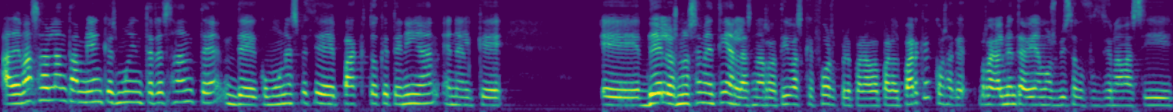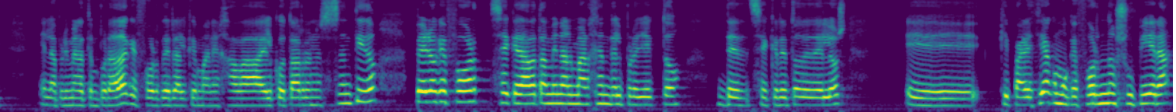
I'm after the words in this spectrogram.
Además hablan también que es muy interesante de como una especie de pacto que tenían en el que eh, Delos no se metía en las narrativas que Ford preparaba para el parque, cosa que realmente habíamos visto que funcionaba así en la primera temporada, que Ford era el que manejaba el cotarro en ese sentido, pero que Ford se quedaba también al margen del proyecto de secreto de Delos, eh, que parecía como que Ford no supiera,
